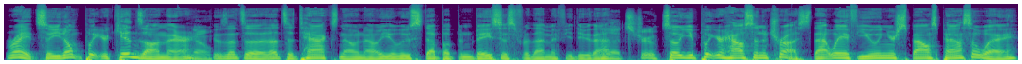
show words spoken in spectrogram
Right. So you don't put your kids on there No. because that's a that's a tax no no. You lose step up in basis for them if you do that. That's true. So you put your house in a trust. That way, if you and your spouse pass away,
